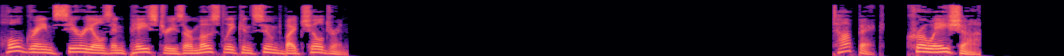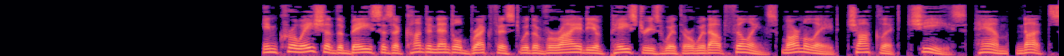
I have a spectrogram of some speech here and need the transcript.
Whole grain cereals and pastries are mostly consumed by children. Croatia In Croatia the base is a continental breakfast with a variety of pastries with or without fillings marmalade, chocolate, cheese, ham, nuts,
